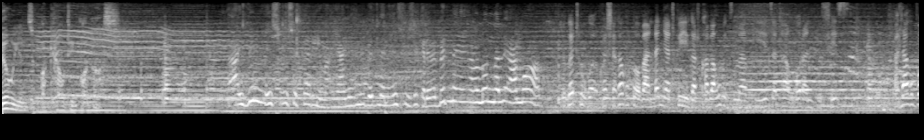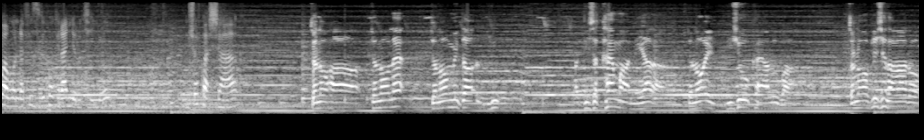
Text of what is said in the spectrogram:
millions are counting on us. عايزين نعيش عيشة كريمة يعني احنا بدنا نعيش عيشة كريمة بدنا يعملوا لنا الإعمار twebwe tugashaka ko twobandanya twiga tukabaho ubuzima bwiza nta ngorane dufise atari kuvuga ngo ndafise iriko kiranyiruka inyuma nico twashaka ကျွန်တော်ဟာကျွန်တော်နဲ့ကျွန်တော်မိသားစုဒီစခန်းမှာနေရတာကျွန်တော်အိမ်ဒီရှိုးခံရလို့ပါကျွန်တော်ဖြစ်ရှင်တာကတော့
